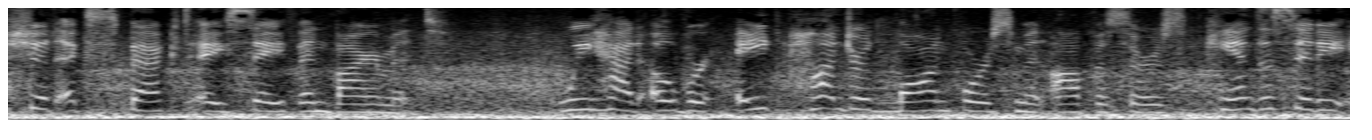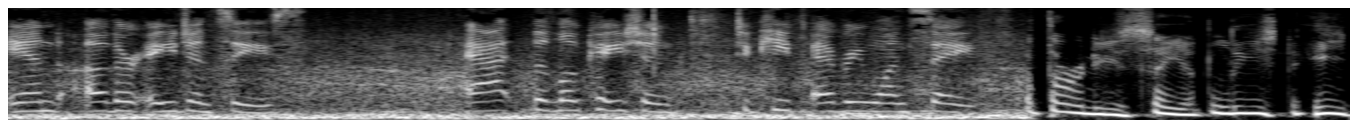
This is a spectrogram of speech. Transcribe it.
should expect a safe environment. We had over 800 law enforcement officers, Kansas City and other agencies at the location to keep everyone safe. Authorities say at least eight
